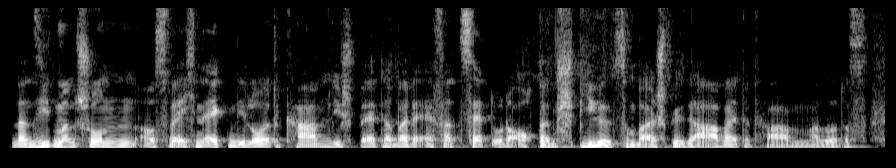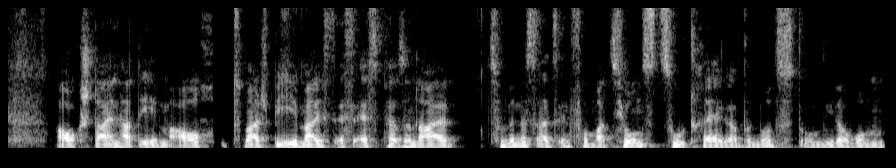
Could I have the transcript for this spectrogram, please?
dann sieht man schon, aus welchen Ecken die Leute kamen, die später bei der FAZ oder auch beim Spiegel zum Beispiel gearbeitet haben. Also das Augstein hat eben auch zum Beispiel ehemaliges SS-Personal zumindest als Informationszuträger benutzt, um wiederum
